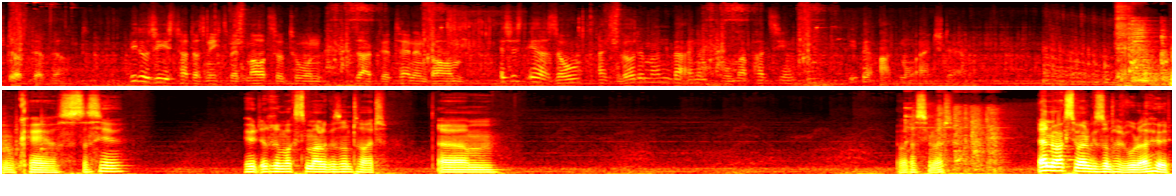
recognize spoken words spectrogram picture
stirbt der Wirt. Wie du siehst, hat das nichts mit Mord zu tun, sagte Tennenbaum. Es ist eher so, als würde man bei einem Koma-Patienten die Beatmung einstellen. Okay, was ist das hier? Erhöht ihre maximale Gesundheit. Ähm. Aber das hier. Deine maximale Gesundheit wurde erhöht.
